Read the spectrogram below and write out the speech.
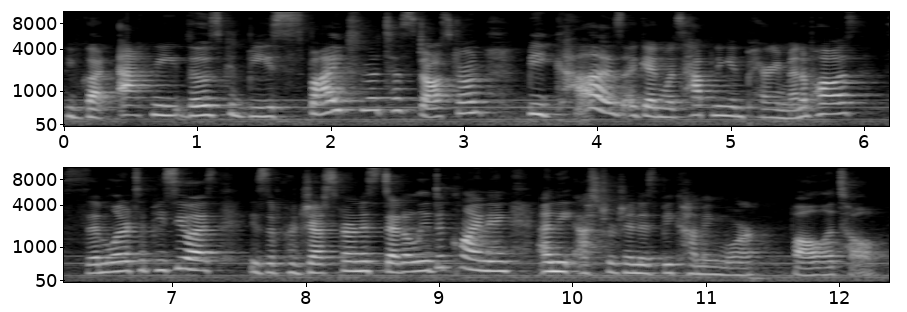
you've got acne, those could be spikes in the testosterone because again, what's happening in perimenopause similar to PCOS, is the progesterone is steadily declining and the estrogen is becoming more volatile.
